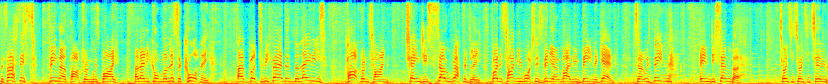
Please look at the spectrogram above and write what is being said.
The fastest female park run was by a lady called Melissa Courtney. Uh, but to be fair, the, the ladies' park run time changes so rapidly. By the time you watch this video, it might have been beaten again. So it was beaten in December 2022,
